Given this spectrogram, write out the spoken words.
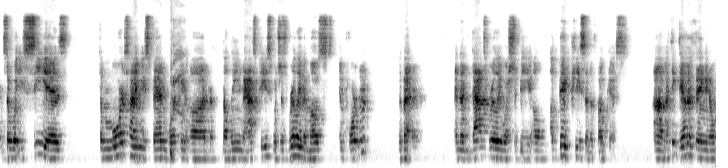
And so what you see is the more time you spend working on the lean mass piece, which is really the most important, the better. And then that's really what should be a, a big piece of the focus. Um, I think the other thing, you know,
